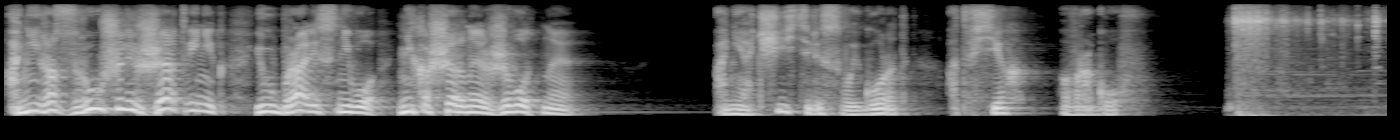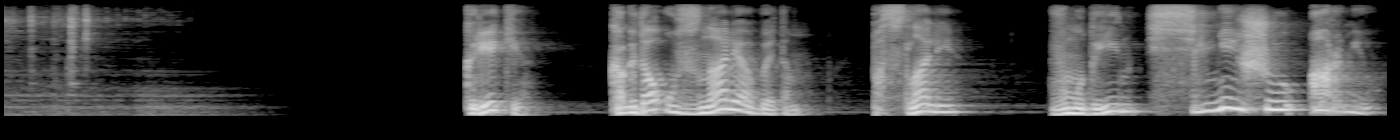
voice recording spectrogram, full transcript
Они разрушили жертвенник и убрали с него некошерное животное. Они очистили свой город от всех врагов. Греки, когда узнали об этом, послали в Мудеин сильнейшую армию –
